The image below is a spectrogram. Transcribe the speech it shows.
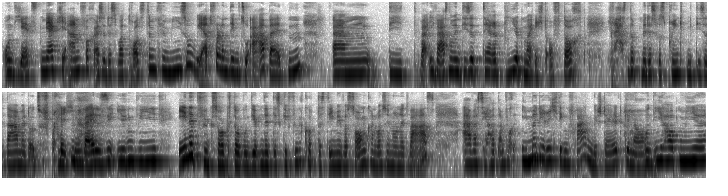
Und jetzt merke ich einfach, also das war trotzdem für mich so wertvoll, an dem zu arbeiten, ähm, die, ich weiß noch, in dieser Therapie habe ich mir echt oft gedacht, ich weiß nicht, ob mir das was bringt, mit dieser Dame da zu sprechen, weil sie irgendwie eh nicht viel gesagt hat und ich habe nicht das Gefühl gehabt, dass die mir was sagen kann, was ich noch nicht weiß. Aber sie hat einfach immer die richtigen Fragen gestellt. Genau. Und ich habe mir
